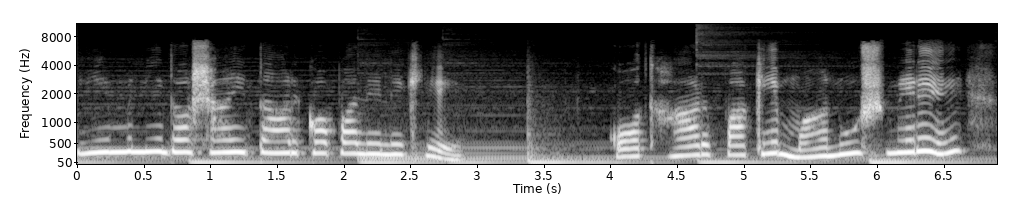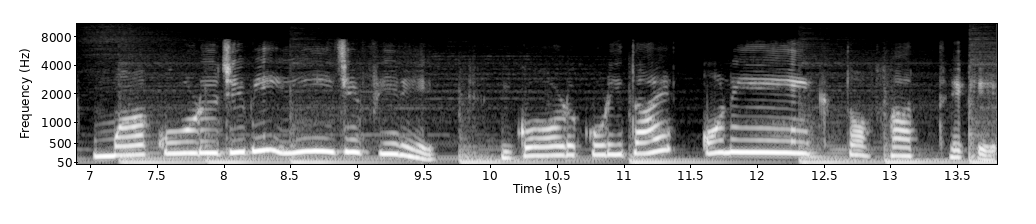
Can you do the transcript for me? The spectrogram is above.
এমনি দশায় তার কপালে লেখে, কথার পাকে মানুষ মেরে মাকড় জীবী যে ফিরে, গড় করিতায় অনেক তফাত থেকে।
